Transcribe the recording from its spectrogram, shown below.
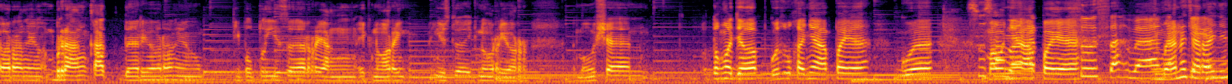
orang yang berangkat dari orang yang people pleaser, yang ignoring, used to ignore your emotion. Untuk ngejawab gue sukanya apa ya, gue susah maunya banget apa ya, susah banget gimana ya.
